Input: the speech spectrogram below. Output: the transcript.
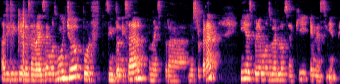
Así que les agradecemos mucho por sintonizar nuestra, nuestro canal y esperemos verlos aquí en el siguiente.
